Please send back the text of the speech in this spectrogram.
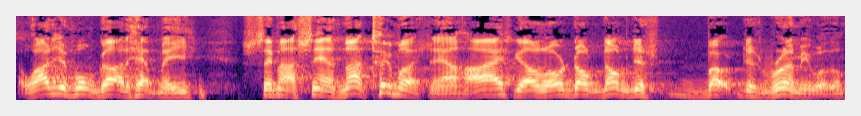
Well, I just want God to help me see my sins. Not too much now. I ask God, Lord, don't, don't just, just ruin me with them.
